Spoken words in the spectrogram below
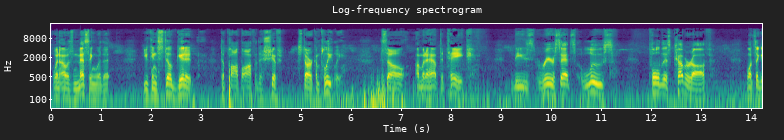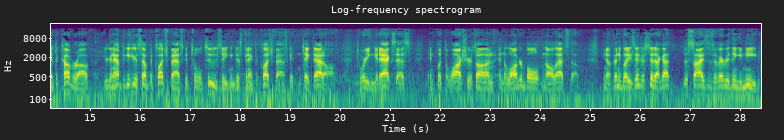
when I was messing with it, you can still get it to pop off of the shift star completely. So I'm gonna have to take these rear sets loose, pull this cover off. Once I get the cover off, you're gonna have to get yourself the clutch basket tool too so you can disconnect the clutch basket and take that off to where you can get access and put the washers on and the longer bolt and all that stuff. You know, if anybody's interested, I got the sizes of everything you need.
